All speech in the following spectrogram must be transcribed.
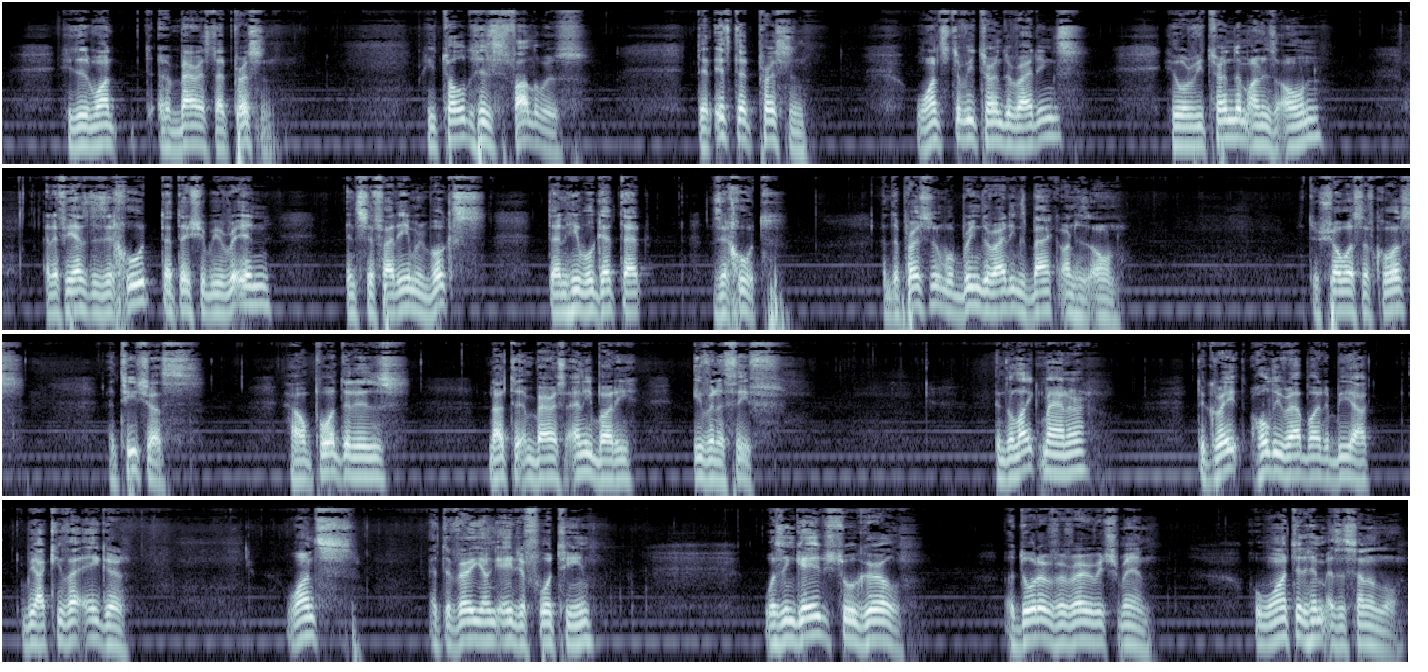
he didn't want to embarrass that person. He told his followers that if that person wants to return the writings, he will return them on his own. And if he has the zichut that they should be written in sefarim and books, then he will get that zichut. And the person will bring the writings back on his own to show us, of course, and teach us how important it is not to embarrass anybody, even a thief. In the like manner, the great holy rabbi be Akiva Eger, once at the very young age of 14, was engaged to a girl, a daughter of a very rich man, who wanted him as a son-in-law.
